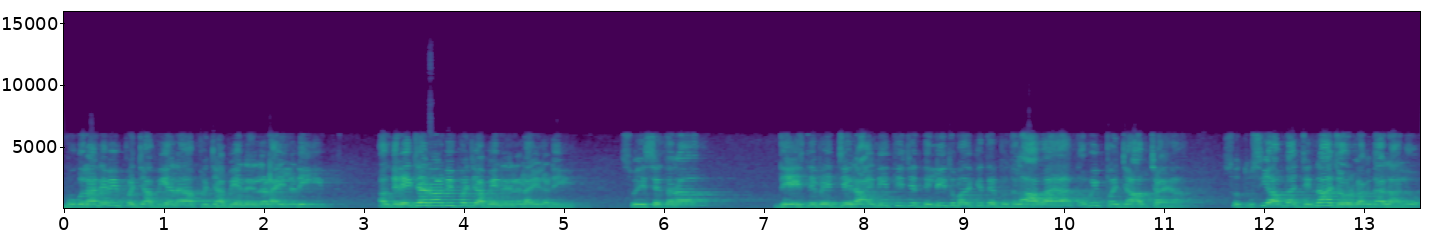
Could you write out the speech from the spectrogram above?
ਮੁਗਲਾਂ ਨੇ ਵੀ ਪੰਜਾਬੀਆਂ ਨਾਲ, ਪੰਜਾਬੀਆਂ ਨੇ ਲੜਾਈ ਲੜੀ, ਅੰਗਰੇਜ਼ਾਂ ਨਾਲ ਵੀ ਪੰਜਾਬੀਆਂ ਨੇ ਲੜਾਈ ਲੜੀ। ਸੋ ਇਸੇ ਤਰ੍ਹਾਂ ਦੇਸ਼ ਦੇ ਵਿੱਚ ਜੇ ਰਾਜਨੀਤੀ 'ਚ ਦਿੱਲੀ ਤੋਂ ਬਾਅਦ ਕਿਤੇ ਬਦਲਾਅ ਆਇਆ ਤਾਂ ਉਹ ਵੀ ਪੰਜਾਬ 'ਚ ਆਇਆ। ਸੋ ਤੁਸੀਂ ਆਪਦਾ ਜਿੰਨਾ ਜ਼ੋਰ ਲੱਗਦਾ ਲਾ ਲਓ।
